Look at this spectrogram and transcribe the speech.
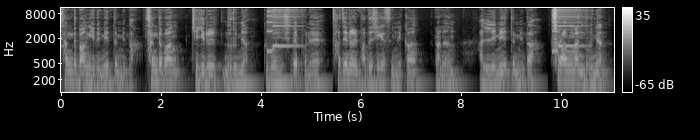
상대방 이름이 뜹니다. 상대방 기기를 누르면 그분 휴대폰에 사진을 받으시겠습니까? 라는 알림이 뜹니다. 수락만 누르면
